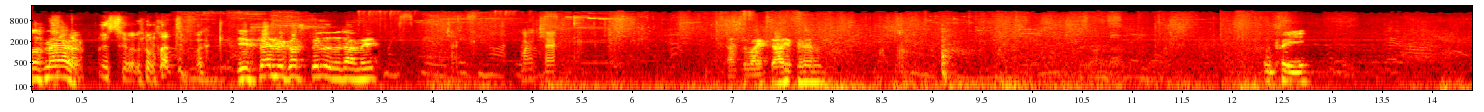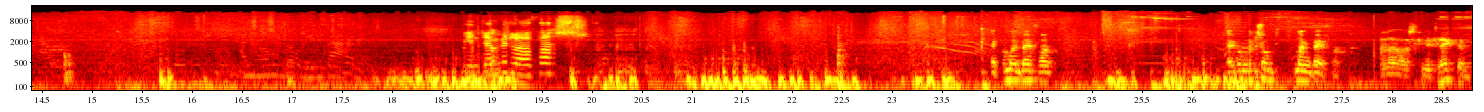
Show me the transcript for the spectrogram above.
Så smager det. Det er what the fuck. Det er fandme godt spillet, det der med. My spirit is not Mange tak. Altså, det var ikke dig, vel? OP. us. Der kommer en bagfra. Der kommer to mange bagfra. Eller skal vi flække dem?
